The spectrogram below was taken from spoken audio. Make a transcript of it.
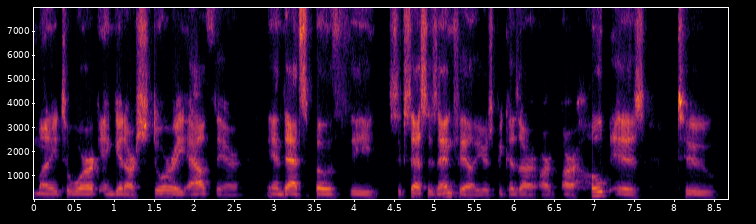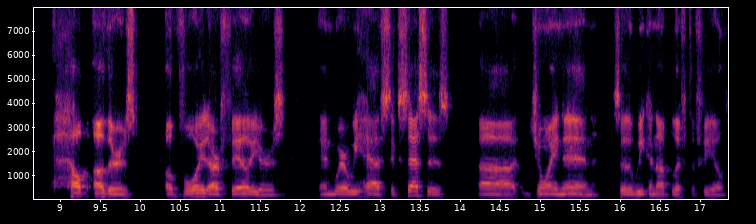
money to work and get our story out there, and that's both the successes and failures, because our, our, our hope is to help others avoid our failures and where we have successes, uh, join in so that we can uplift the field.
